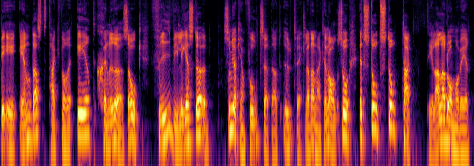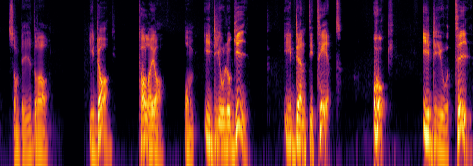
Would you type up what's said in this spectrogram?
Det är endast tack vare ert generösa och frivilliga stöd som jag kan fortsätta att utveckla denna kanal, så ett stort stort tack till alla de av er som bidrar. Idag talar jag om ideologi, identitet och idioti.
